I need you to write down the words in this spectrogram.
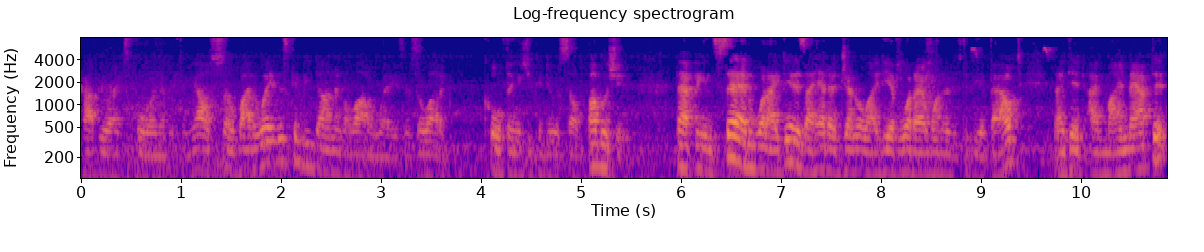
copyrights for and everything else. So by the way, this can be done in a lot of ways. There's a lot of cool things you can do with self-publishing. That being said, what I did is I had a general idea of what I wanted it to be about, and I did I mind mapped it.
